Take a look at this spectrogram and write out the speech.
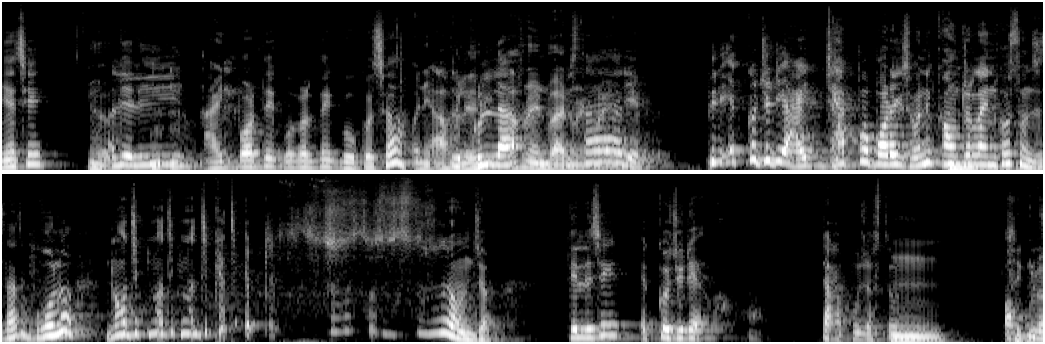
यहाँ चाहिँ अलिअलि हाइट बढ्दै बढ्दै गएको छ। अनि आफूले खुल्ला आफ्नो इन्भाइरोमेन्टमा फेरि एकैचोटि हाइट झ्याप्प बढेको छ भने काउन्टर लाइन कस्तो हुन्छ थाहा छ? गोलो नजिक नजिक नजिक हुन्छ। त्यसले चाहिँ एकैचोटि टापु जस्तो अग्लो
